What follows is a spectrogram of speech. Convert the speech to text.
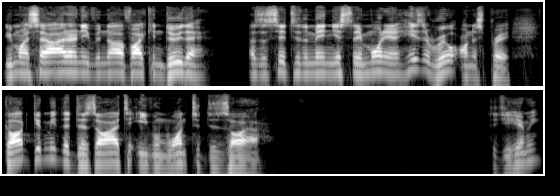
You might say, I don't even know if I can do that. As I said to the men yesterday morning, here's a real honest prayer God, give me the desire to even want to desire. Did you hear me?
